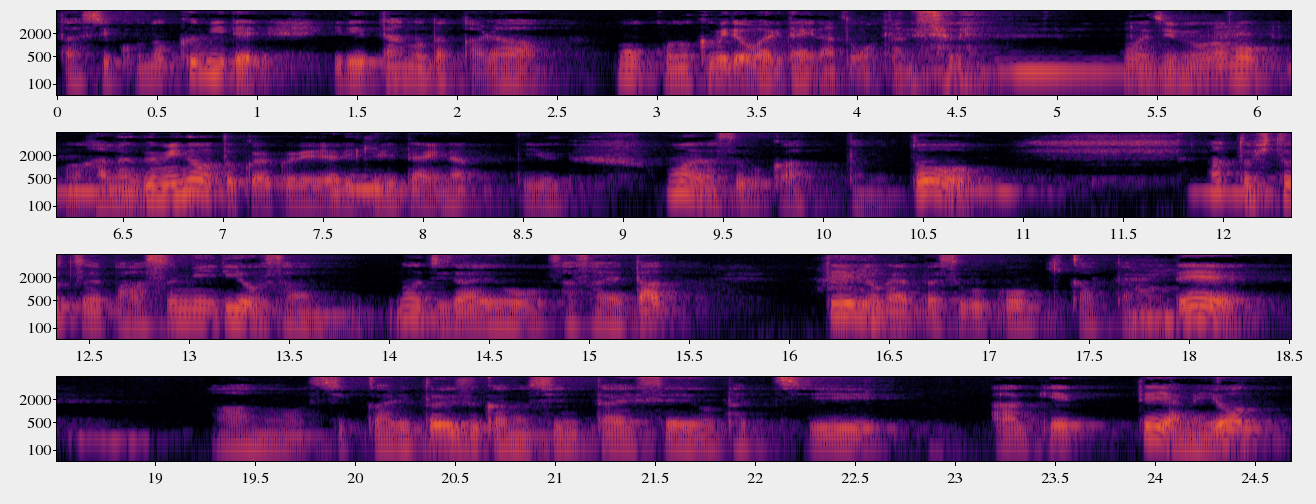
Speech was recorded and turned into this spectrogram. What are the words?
たし、この組で入れたのだから、もうこの組で終わりたいなと思ったんですよね。もう自分はもう、花組の男役でやりきりたいなっていう思いがすごくあったのと、あと一つやっぱ、あすみりおさんの時代を支えたっていうのがやっぱりすごく大きかったので、あの、しっかりとゆずかの新体制を立ち上げてやめよう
